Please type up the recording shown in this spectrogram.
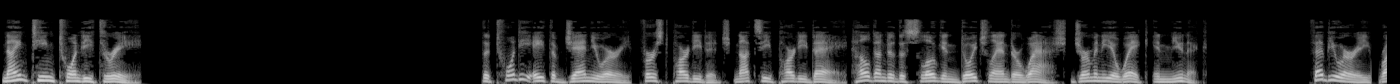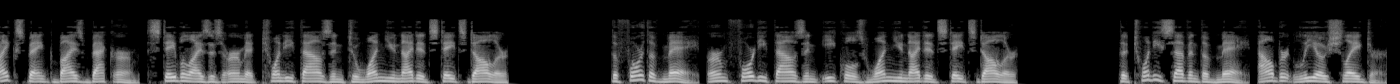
1923 The 28th of January, First Partytag Nazi Party Day held under the slogan Deutschland erwacht Germany awake in Munich. February, Reichsbank buys back ERM, stabilizes ERM at 20,000 to 1 United States dollar. The 4th of May, ERM 40,000 equals 1 United States dollar. The 27th of May, Albert Leo Schlageter,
